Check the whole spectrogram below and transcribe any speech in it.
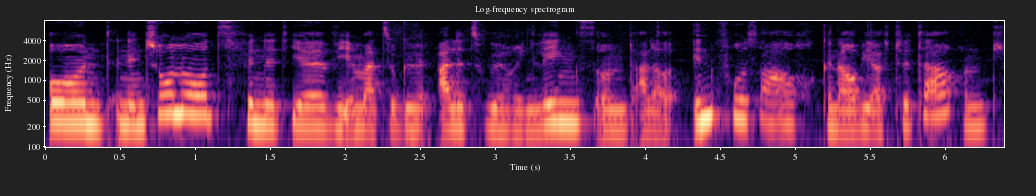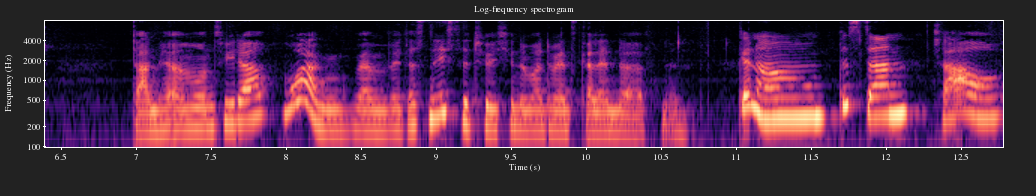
Und in den Shownotes findet ihr wie immer alle zugehörigen Links und alle Infos auch, genau wie auf Twitter. Und dann hören wir uns wieder morgen, wenn wir das nächste Türchen im Adventskalender öffnen. Genau, bis dann. Ciao.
